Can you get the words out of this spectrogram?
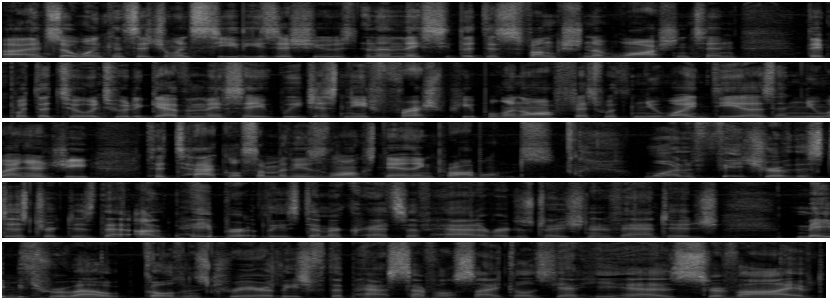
Uh, and so when constituents see these issues and then they see the dysfunction of Washington, they put the two and two together and they say, we just need fresh people in office with new ideas and new energy to tackle some of these longstanding problems. One feature of this district is that, on paper at least, Democrats have had a registration advantage, maybe mm-hmm. throughout Golden's career, at least for the past several cycles. Yet he has survived.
